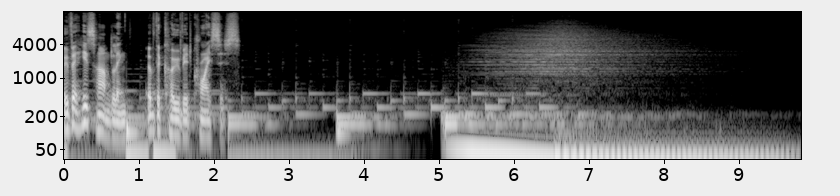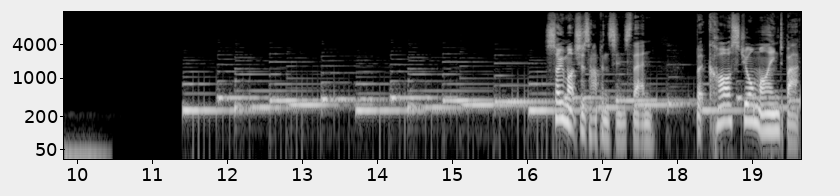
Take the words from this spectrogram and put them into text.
over his handling of the COVID crisis? So much has happened since then, but cast your mind back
